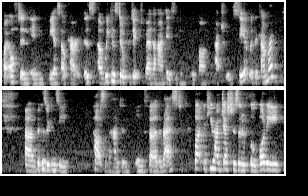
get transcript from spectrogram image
quite often in BSL characters, uh, we can still predict where the hand is, even if we can't actually see it with the camera, um, because we can see parts of the hand and infer the rest. But if you have gestures that are full body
